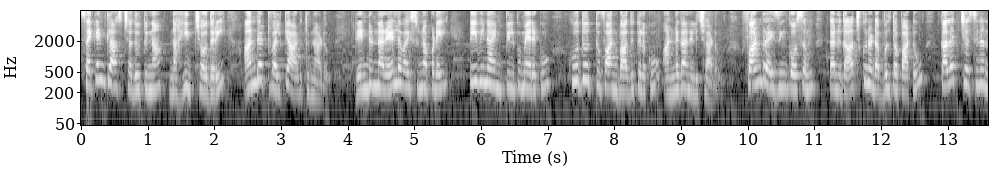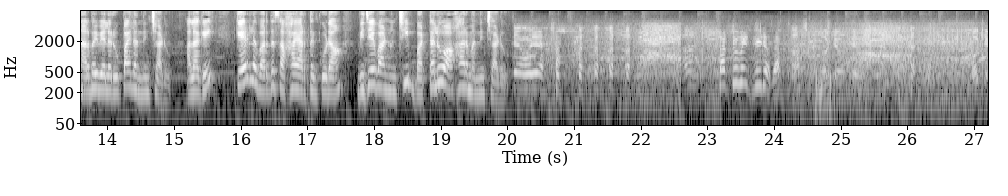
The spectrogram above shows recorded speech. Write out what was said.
సెకండ్ క్లాస్ చదువుతున్న నహీద్ చౌదరి అండర్ ట్వెల్వ్కి ఆడుతున్నాడు. రెండున్నరేళ్ళ వయసున్నప్పుడే టీవీ నైన్ పిలుపు మేరకు హుదూద్ తుఫాన్ బాధితులకు అండగా నిలిచాడు. ఫండ్ రైజింగ్ కోసం తను దాచుకున్న డబ్బులతో పాటు కలెక్ట్ చేసిన నలభై వేల రూపాయలు అందించాడు. అలాగే కేరళ వరద సహాయార్థం కూడా విజయవాడ నుంచి బట్టలు ఆహారం అందించాడు. Sir two minutes video sir okay okay okay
